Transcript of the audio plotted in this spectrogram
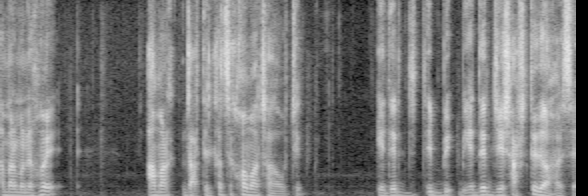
আমার মনে হয় আমার জাতির কাছে ক্ষমা চাওয়া উচিত। এদের এদের যে শাস্তি দেওয়া হয়েছে,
